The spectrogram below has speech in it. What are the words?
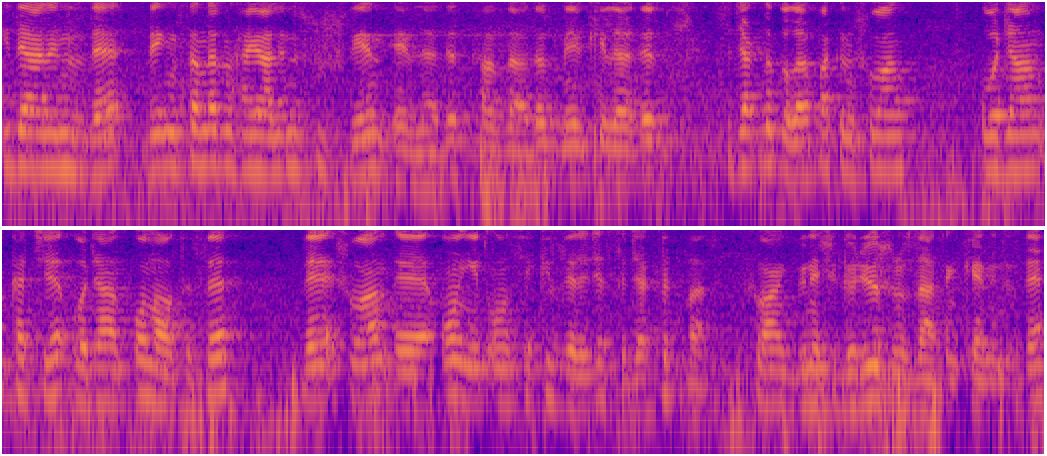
idealinizde ve insanların hayalini süsleyen evlerdir, tazlardır, mevkilerdir. Sıcaklık olarak bakın şu an ocağın kaçı? Ocağın 16'sı ve şu an e, 17-18 derece sıcaklık var. Şu an güneşi görüyorsunuz zaten kendinizde.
